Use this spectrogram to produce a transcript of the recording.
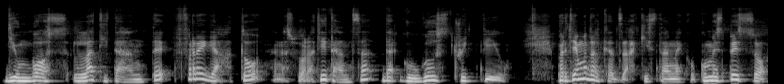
di un boss latitante fregato nella sua latitanza da Google Street View. Partiamo dal Kazakistan, ecco, come spesso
